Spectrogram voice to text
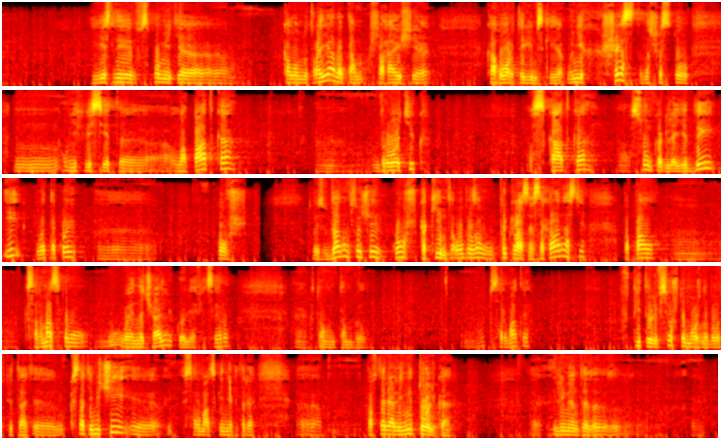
Если вспомните э, колонну Трояна, там шагающие когорты римские, у них шест, на шесту у них висит э, лопатка, э, дротик, скатка, сумка для еды и вот такой ковш. То есть в данном случае ковш каким-то образом в прекрасной сохранности попал э, к сарматскому ну, военачальнику или офицеру, э, кто он там был. Вот сарматы впитывали все, что можно было впитать. Э, кстати, мечи сарматские некоторые повторяли не только элементы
